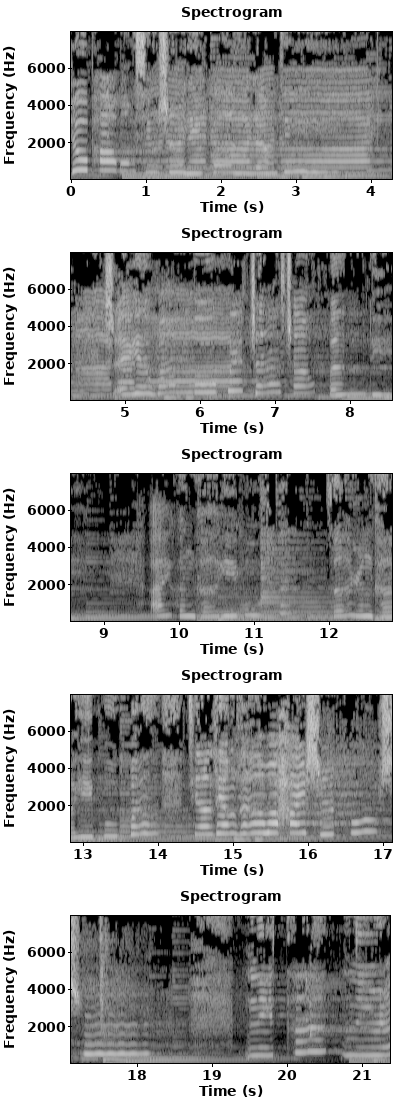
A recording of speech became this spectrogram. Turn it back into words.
就怕梦醒时一分两地，谁也挽不回这场分离。爱恨可以不分，责任可以不问，天亮了我还是不是你的女人？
